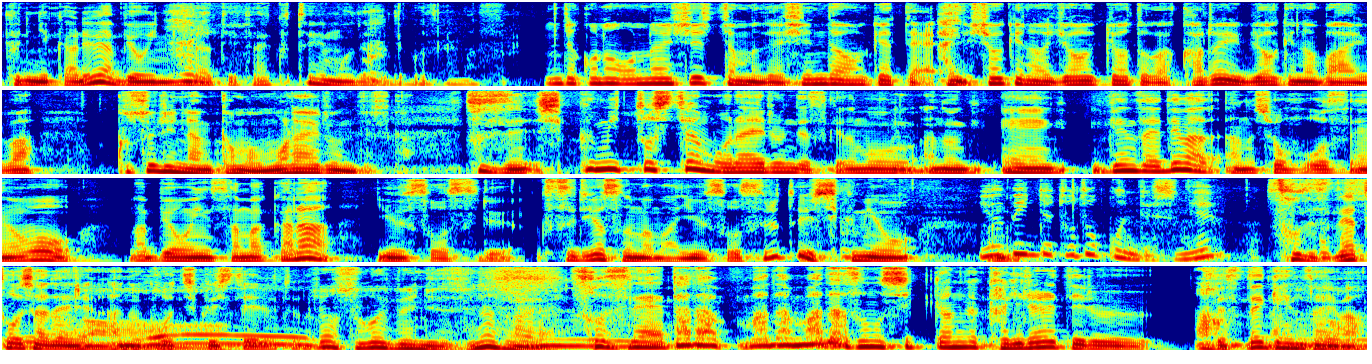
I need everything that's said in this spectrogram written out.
クリニックあるいは病院に払っていただくというモデルでございます。でこのオンラインシステムで診断を受けて、はい初期の状況とか軽い病気の場合は薬なんかももらえるんですか？そうですね。仕組みとしてはもらえるんですけども、あの、えー現在では、あの、処方箋を、まあ、病院様から郵送する、薬をそのまま郵送するという仕組みを、郵便で届くんですねそうですね、当社で、あの、構築していると。じゃあすごい便利ですねそれ。そうですね。ただ、まだまだその疾患が限られているですね、現在は。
